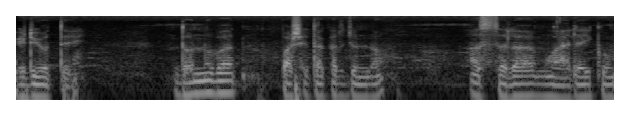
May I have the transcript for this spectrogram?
ভিডিওতে ধন্যবাদ পাশে থাকার জন্য। আসসালামু আলাইকুম।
